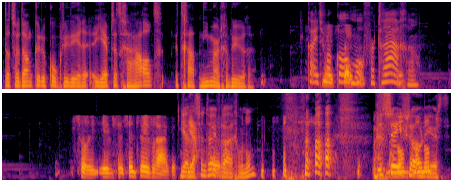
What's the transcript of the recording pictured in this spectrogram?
dat we dan kunnen concluderen, je hebt het gehaald, het gaat niet meer gebeuren. Kan je het Nee, het spijt voorkomen me. of vertragen? Sorry, even, het zijn twee vragen. Ja, Ja. dat zijn twee Eh. vragen, Manon. de safe Manon- zone Manon- eerst.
